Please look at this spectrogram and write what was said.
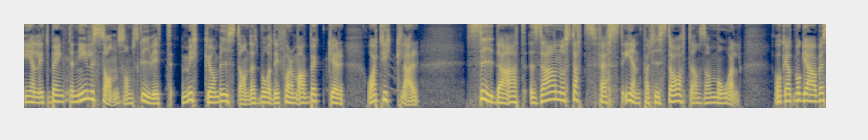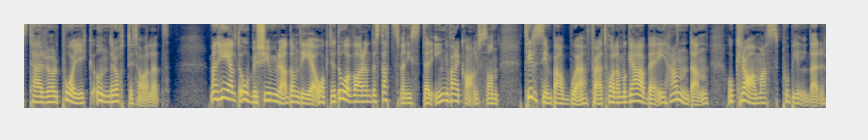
enligt Bengt Nilsson som skrivit mycket om biståndet både i form av böcker och artiklar Sida att ZANU statsfäst enpartistaten som mål och att Mugabes terror pågick under 80-talet. Men helt obekymrad om det åkte dåvarande statsminister Ingvar Carlsson till Zimbabwe för att hålla Mugabe i handen och kramas på bilder.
